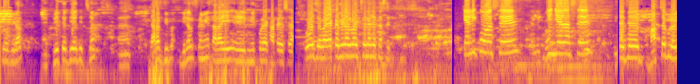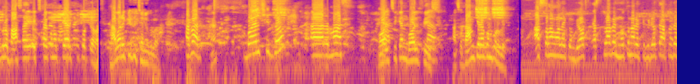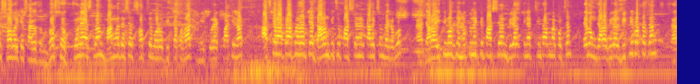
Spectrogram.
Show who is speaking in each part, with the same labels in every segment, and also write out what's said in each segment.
Speaker 1: Kilo বিড়াল ফ্রিতে দিয়ে দিচ্ছে। যারা বিড়াল প্রেমী তারা এই মিরপুরে হাটে এসে ওই যে ভাই একটা বিড়াল ভাই চলে যেতেছে।
Speaker 2: ক্যালিকো আছে? জিঞ্জার আছে।
Speaker 1: যে বাচ্চাগুলো এগুলো বাসায় এক্সট্রা কোনো কেয়ার কি করতে হয়? খাবারে কি দিচ্ছেন এগুলো?
Speaker 2: খাবার?
Speaker 1: হ্যাঁ?
Speaker 2: বয়েল সিদ্ধ আর মাছ।
Speaker 1: Boil chicken boil fish.
Speaker 2: হ্যাঁ।
Speaker 1: আচ্ছা দাম কীরকম পড়বে? আসসালামু আলাইকুম ভিউয়ার্স এস ক্লাবের নতুন আর একটি ভিডিওতে আপনাদের সবাইকে স্বাগতম। দর্শক, চলে আসলাম বাংলাদেশের সবচেয়ে বড় বিখ্যাত হাট, মিরপুর এক পাখির হাট। আজকের হাটে আপনাদেরকে দারুণ কিছু পার্সিয়ানের কালেকশন দেখাবো। যারা ইতিমধ্যে নতুন একটি পার্সিয়ান বিড়াল কেনার চিন্তা ভাবনা করছেন এবং যারা বিড়াল বিক্রি করতে চান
